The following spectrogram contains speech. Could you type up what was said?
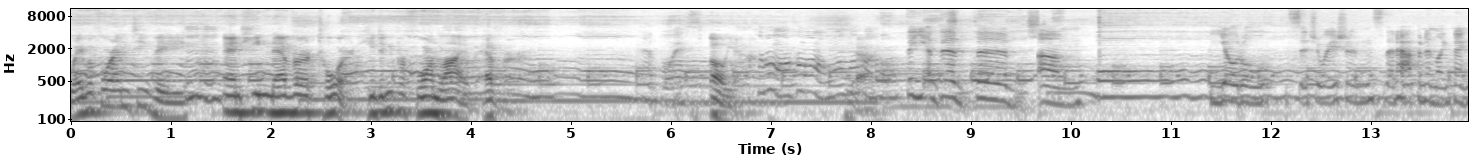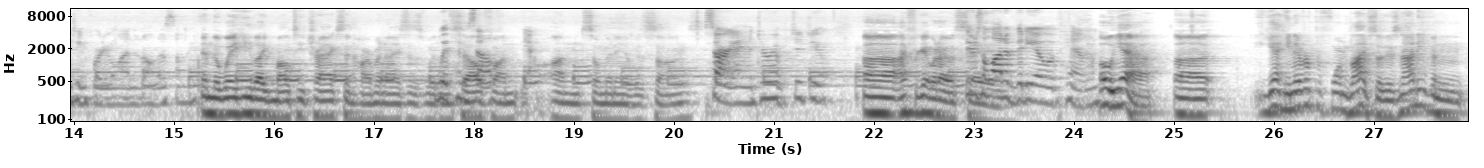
way before MTV, mm-hmm. and he never toured. He didn't perform live ever. That voice. Oh yeah. The the the um yodel situations that happened in like 1941 and all those songs. And the way he like multi-tracks and harmonizes with, With himself, himself, on yeah. on so many of his songs. Sorry, I interrupted you. Uh, I forget what I was saying. There's a lot of video of him. Oh yeah, uh, yeah. He never performed live, so there's not even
